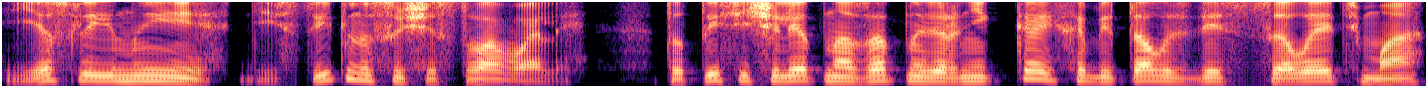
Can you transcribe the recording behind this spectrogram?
Если иные действительно существовали, то тысячи лет назад наверняка их обитала здесь целая тьма.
